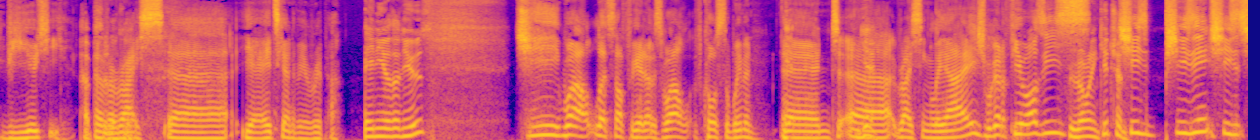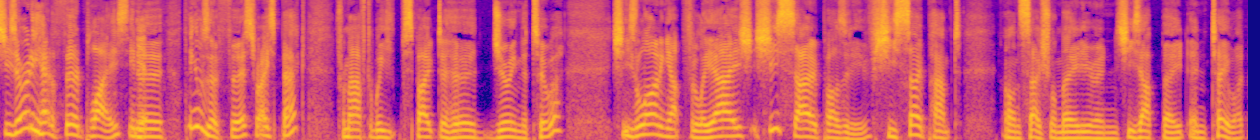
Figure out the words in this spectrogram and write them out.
beauty of a race. Uh, yeah, it's going to be a ripper. Any other news? Gee, well, let's not forget as well, of course, the women Yeah. and uh, Yeah. racing Liège. We've got a few Aussies. Lauren Kitchen. She's she's in, she's she's already had a third place in Yeah. her. I think it was her first race back from after we spoke to her during the tour. She's lining up for Liège. She's so positive. She's so pumped on social media and she's upbeat. And tell you what,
